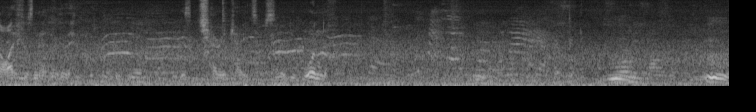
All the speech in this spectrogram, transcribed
Life, isn't it? This. Cherry cake's absolutely wonderful. Mm. Mm.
